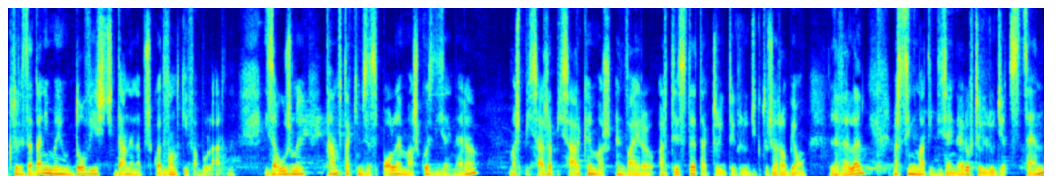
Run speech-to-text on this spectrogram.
których zadaniem mają dowieść dane na przykład wątki fabularne. I załóżmy, tam w takim zespole masz quest designera, Masz pisarza, pisarkę, masz enviro artystę, tak, czyli tych ludzi, którzy robią levele, masz cinematic designerów, czyli ludzi od scen,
